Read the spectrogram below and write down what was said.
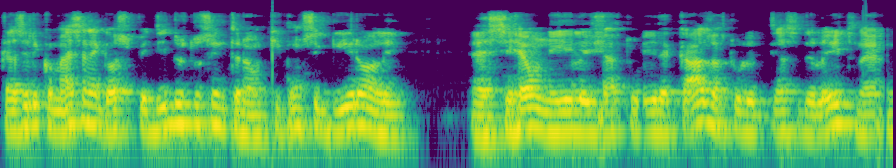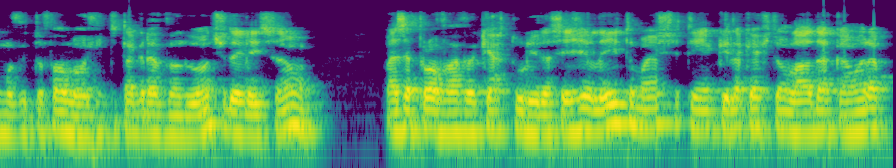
caso ele comece a negar os pedidos do Centrão que conseguiram ali é, se reunir, eleger Arthur Lira, caso Arthur Lira tenha sido eleito, né, como o Vitor falou, a gente está gravando antes da eleição, mas é provável que Arthur Lira seja eleito, mas tem aquela questão lá da Câmara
